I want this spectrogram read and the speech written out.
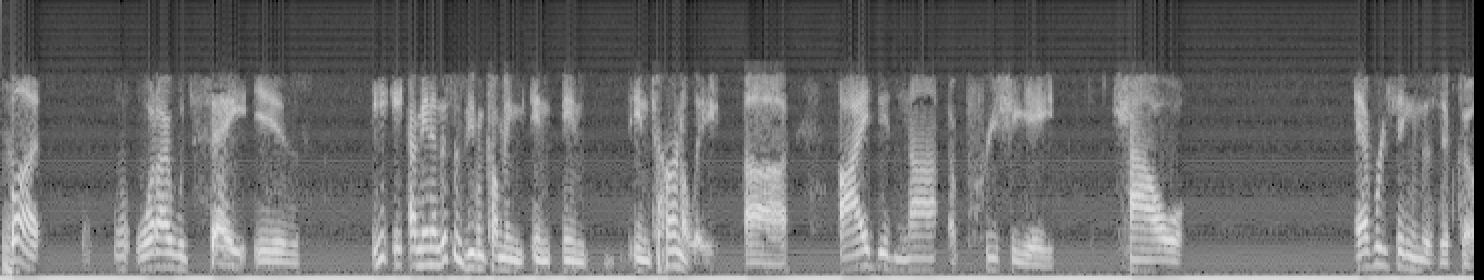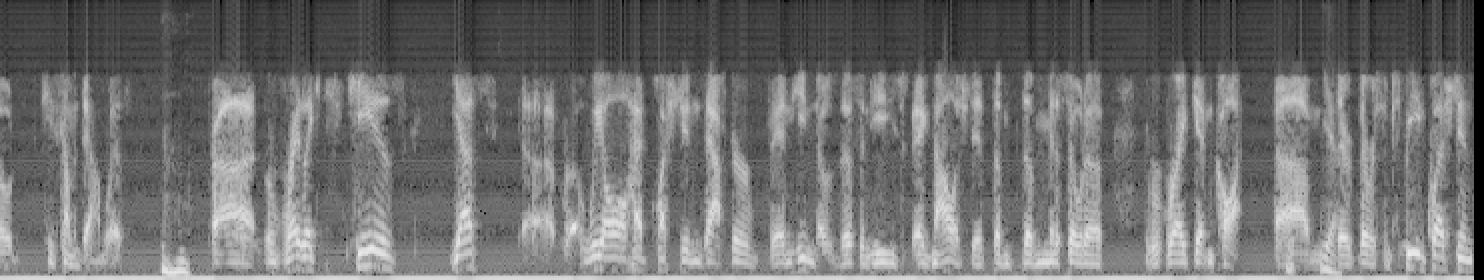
Yeah. But what I would say is, he, he, I mean, and this is even coming in in internally. Uh, I did not appreciate how everything in the zip code he's coming down with. Mm-hmm. Uh, right? Like he is, yes, uh, we all had questions after, and he knows this, and he's acknowledged it. The the Minnesota right getting caught. Um, yeah. There there were some speed questions,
